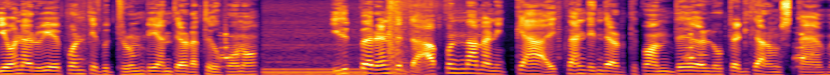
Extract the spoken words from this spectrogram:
இவனை ரிவே பண்ணிட்டு இப்போ திரும்பி அந்த இடத்துக்கு போனோம் இது பேர் இந்த டாப்புன்னு தான் நான் அதுக்காண்டி இந்த இடத்துக்கு வந்து லூட் அடிக்க ஆரம்பிச்சிட்டேன்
